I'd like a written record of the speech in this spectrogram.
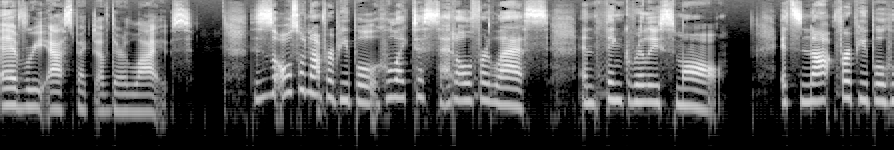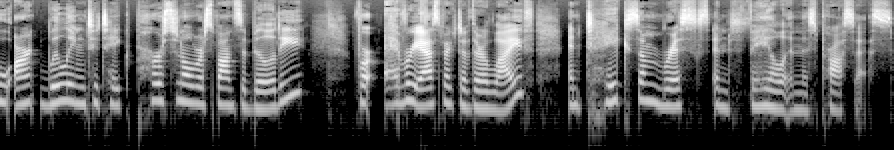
every aspect of their lives. This is also not for people who like to settle for less and think really small. It's not for people who aren't willing to take personal responsibility for every aspect of their life and take some risks and fail in this process.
